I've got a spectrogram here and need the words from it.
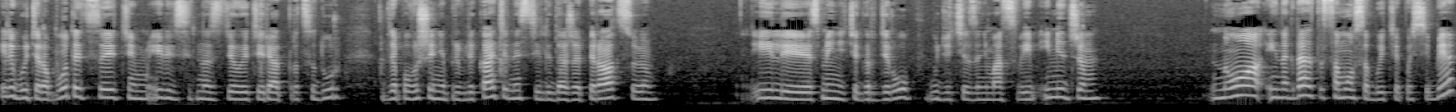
Или будете работать с этим, или действительно сделаете ряд процедур для повышения привлекательности, или даже операцию, или смените гардероб, будете заниматься своим имиджем. Но иногда это само событие по себе.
